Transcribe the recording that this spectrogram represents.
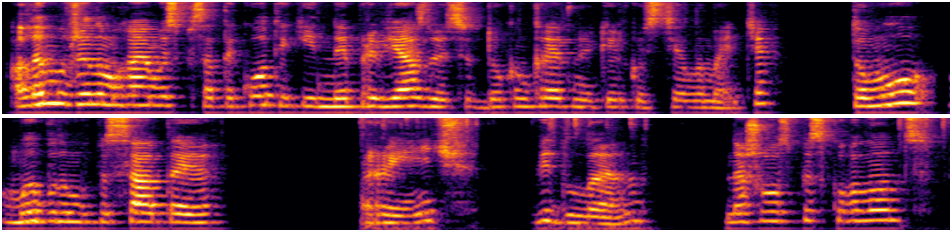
Але ми вже намагаємось писати код, який не прив'язується до конкретної кількості елементів. Тому ми будемо писати range від len нашого списку valence.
